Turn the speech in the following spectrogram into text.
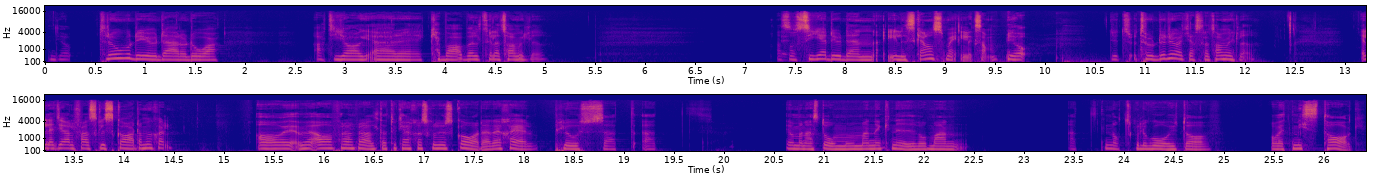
Ja. Tror du där och då att jag är kapabel till att ta mitt liv? Alltså ser du den ilskan hos mig liksom? Ja. Du, tro- trodde du att jag skulle ta mitt liv? Eller att jag i alla fall skulle skada mig själv? Ja, men, ja, framförallt att du kanske skulle skada dig själv plus att, att jag menar, står man en kniv och man att något skulle gå utav av ett misstag.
